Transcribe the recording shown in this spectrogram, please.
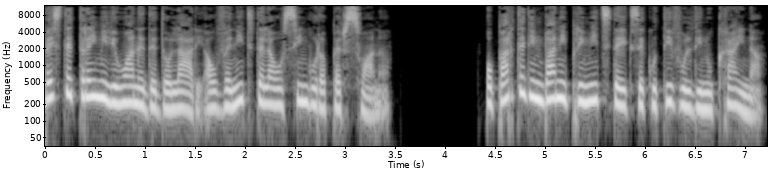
Peste 3 milioane de dolari au venit de la o singură persoană. O parte din banii primiți de executivul din Ucraina,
